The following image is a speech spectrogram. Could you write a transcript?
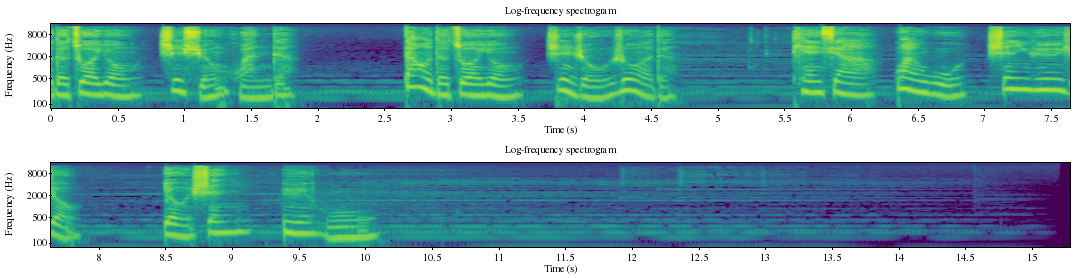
的作用是循环的道的作用是柔弱的。天下万物生于有有生于无。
